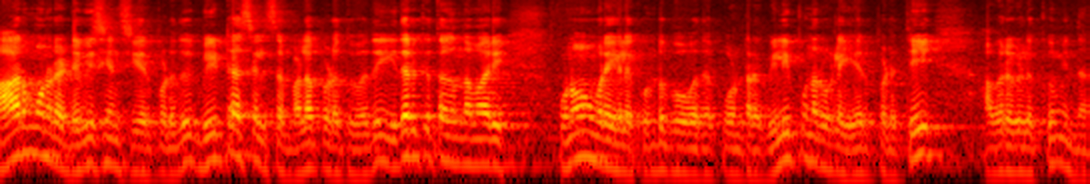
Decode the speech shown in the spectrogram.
ஹார்மோனோட டெபிசியன்சி ஏற்படுது பீட்டா செல்ஸை பலப்படுத்துவது இதற்கு தகுந்த மாதிரி உணவு முறைகளை கொண்டு போவது போன்ற விழிப்புணர்வுகளை ஏற்படுத்தி அவர்களுக்கும் இந்த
